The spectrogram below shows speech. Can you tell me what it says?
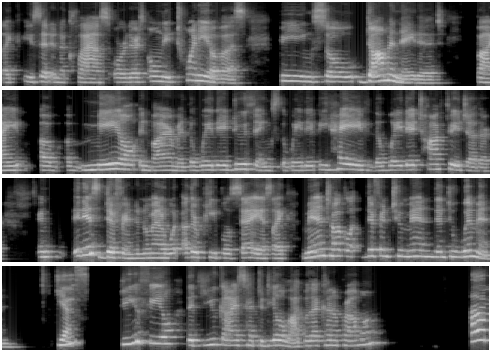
like you said, in a class, or there's only 20 of us being so dominated by a, a, male environment, the way they do things, the way they behave, the way they talk to each other. And it is different, and no matter what other people say, it's like men talk different to men than to women. Do yes. You, do you feel that you guys had to deal a lot with that kind of problem? Um,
